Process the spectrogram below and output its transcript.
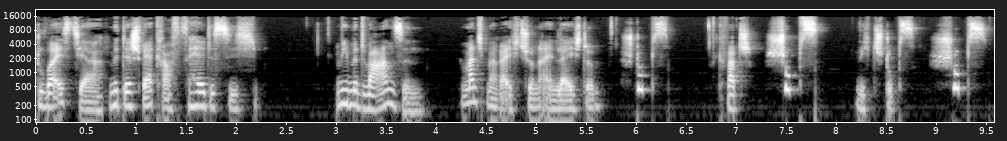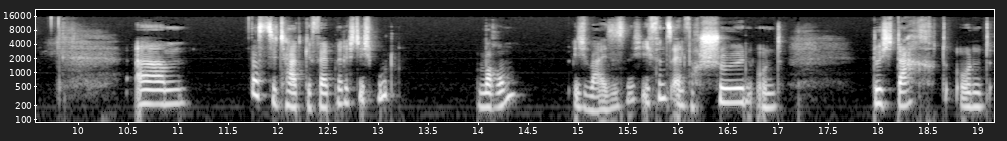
Du weißt ja, mit der Schwerkraft verhält es sich wie mit Wahnsinn. Manchmal reicht schon ein leichter Stups. Quatsch, Schubs. Nicht Stups, Schubs. Ähm, das Zitat gefällt mir richtig gut. Warum? Ich weiß es nicht. Ich finde es einfach schön und durchdacht und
